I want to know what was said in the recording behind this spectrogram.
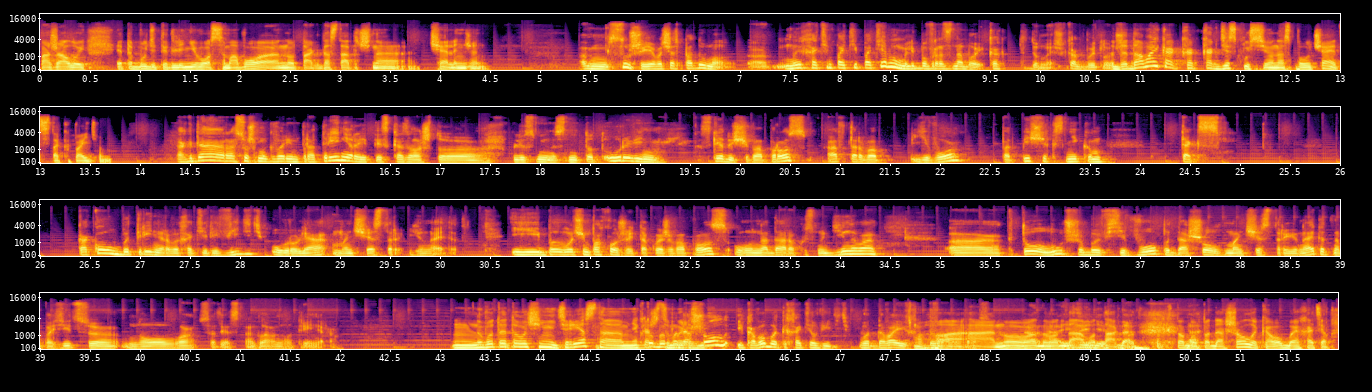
пожалуй, это будет и для него самого, ну так, достаточно challenging. Слушай, я вот сейчас подумал, э, мы хотим пойти по темам, либо в разнобой? Как ты думаешь, как будет лучше? Да давай, как, как, как дискуссия у нас получается, так и пойдем. Тогда, раз уж мы говорим про тренера, и ты сказал, что плюс-минус не тот уровень, следующий вопрос. Автор его, подписчик с ником Текс. Какого бы тренера вы хотели видеть у руля Манчестер Юнайтед? И был очень похожий такой же вопрос у Надара Хуснудинова. А, кто лучше бы всего подошел в Манчестер Юнайтед на позицию нового, соответственно, главного тренера? Ну вот это очень интересно. Мне Кто кажется, бы мы... подошел и кого бы ты хотел видеть? Вот давай их. Два а, ну да, вот, да, вот, да, вот так да. вот. Кто да. бы подошел и кого бы я хотел.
